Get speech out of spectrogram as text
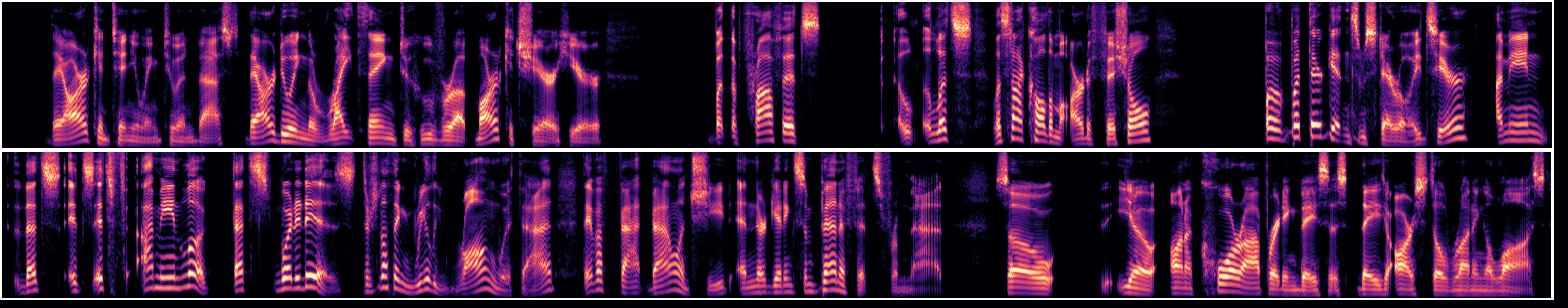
They are continuing to invest. They are doing the right thing to hoover up market share here. But the profits let's let's not call them artificial, but but they're getting some steroids here. I mean, that's it's it's. I mean, look, that's what it is. There's nothing really wrong with that. They have a fat balance sheet and they're getting some benefits from that. So you know, on a core operating basis, they are still running a loss.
